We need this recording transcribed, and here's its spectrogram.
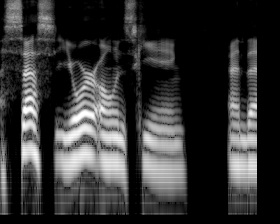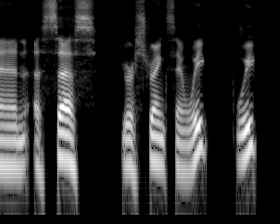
assess your own skiing and then assess your strengths and weak weak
